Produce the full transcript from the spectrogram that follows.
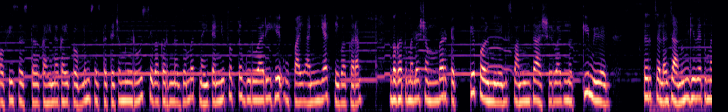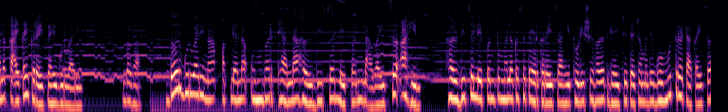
ऑफिस असतं काही ना काही प्रॉब्लेम्स असतात त्याच्यामुळे रोज सेवा करणं जमत नाही. त्यांनी फक्त गुरुवारी हे उपाय आणि या सेवा करा. बघा तुम्हाला शंभर टक्के फळ मिळेल स्वामींचा आशीर्वाद नक्की मिळेल. तर चला जाणून घेऊया तुम्हाला काय काय करायचं आहे गुरुवारी. बघा दर गुरुवारी ना आपल्याला उंबरठ्याला हळदीचं लेपन लावायचं आहे. हळदीचं लेपन तुम्हाला कसं तयार करायचं आहे? थोडीशी हळद घ्यायची त्याच्यामध्ये गोमूत्र टाकायचं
